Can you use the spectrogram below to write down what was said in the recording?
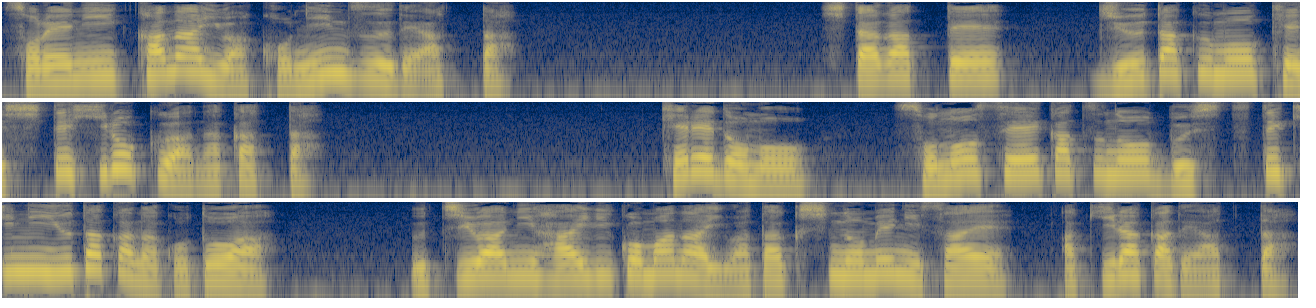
それに家内は小人数であった。したがって住宅も決して広くはなかった。けれども、その生活の物質的に豊かなことは、内輪に入り込まない私の目にさえ明らかであった。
